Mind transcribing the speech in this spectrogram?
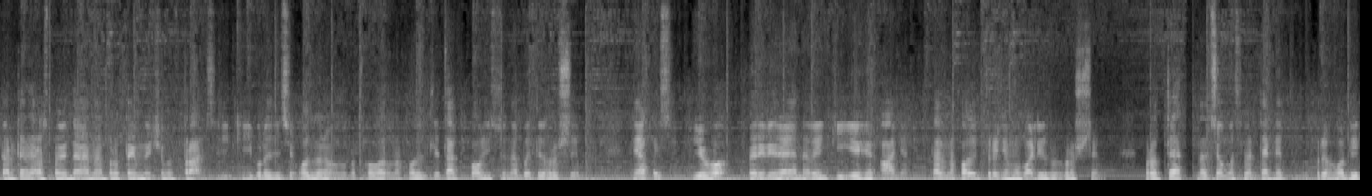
Картина розповідає нам про таємничого странця, який, бродячи озером, випадково знаходить літак повністю набитий грошима. Якось його перевіряє новенький єгер Аня та знаходить при ньому валізу з грошима. Проте на цьому смертельні пригоди,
